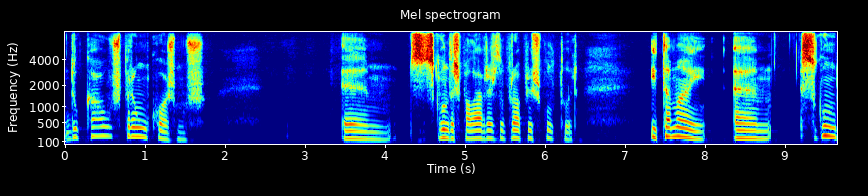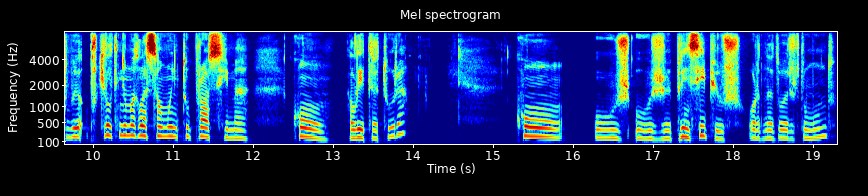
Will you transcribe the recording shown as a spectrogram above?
do caos para um cosmos. Um, segundo as palavras do próprio escultor. E também, um, segundo ele, porque ele tinha uma relação muito próxima com a literatura, com os, os princípios ordenadores do mundo,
